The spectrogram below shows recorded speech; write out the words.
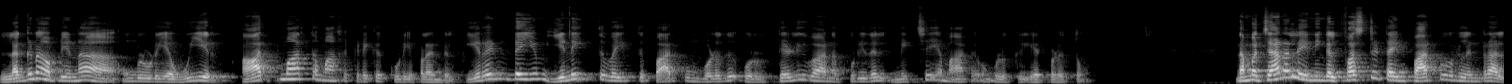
லக்னம் அப்படின்னா உங்களுடைய உயிர் ஆத்மார்த்தமாக கிடைக்கக்கூடிய பலன்கள். இரண்டையும் இணைத்து வைத்து பார்க்கும் பொழுது ஒரு தெளிவான புரிதல் நிச்சயமாக உங்களுக்கு ஏற்படுத்தும். நம்ம சேனலை நீங்கள் ஃபஸ்ட்டு டைம் பார்ப்பவர்கள் என்றால்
